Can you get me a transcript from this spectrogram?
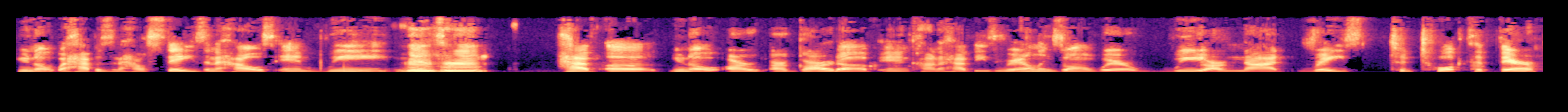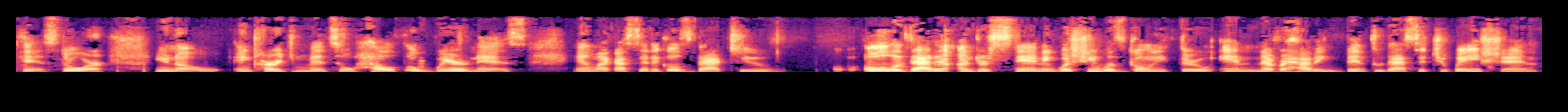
you know what happens in the house stays in the house and we mm-hmm have a you know our our guard up and kind of have these railings on where we are not raised to talk to therapists or you know encourage mental health awareness. And like i said it goes back to all of that and understanding what she was going through and never having been through that situation.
